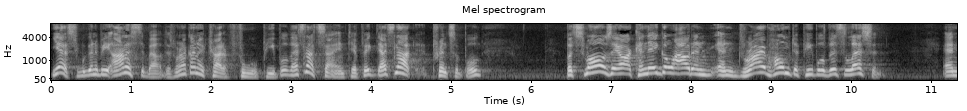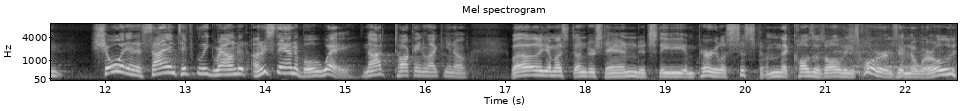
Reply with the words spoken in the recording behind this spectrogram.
yes, we're going to be honest about this. We're not going to try to fool people. That's not scientific, that's not principled. But small as they are, can they go out and, and drive home to people this lesson and show it in a scientifically grounded, understandable way, not talking like, you know, well, you must understand it's the imperialist system that causes all these horrors in the world.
